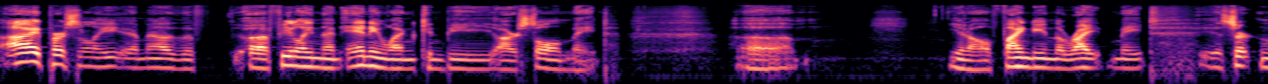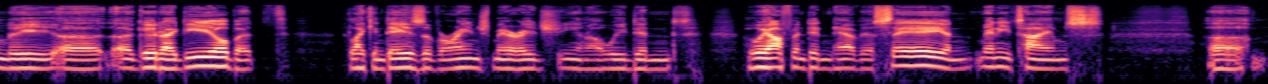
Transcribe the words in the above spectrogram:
I personally am of the uh, feeling that anyone can be our soulmate. Um, you know, finding the right mate is certainly uh, a good ideal, but like in days of arranged marriage, you know, we didn't, we often didn't have a say, and many times um,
